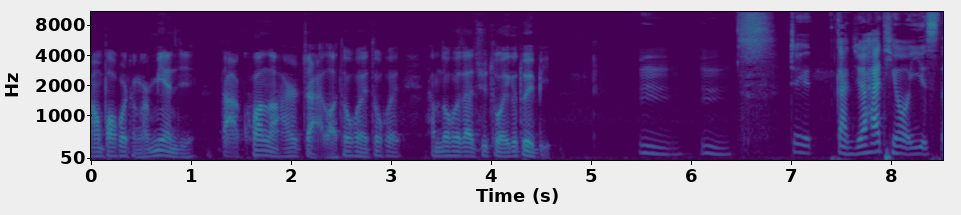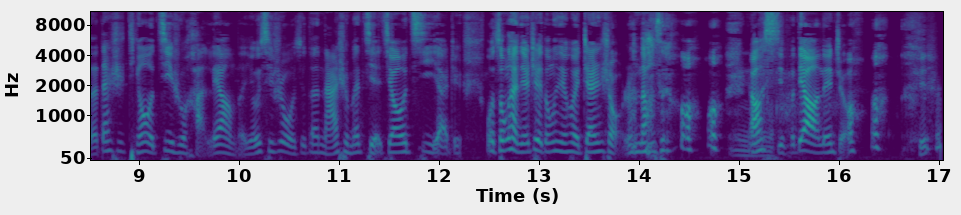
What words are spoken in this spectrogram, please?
然后包括整个面积大宽了还是窄了，都会都会，他们都会再去做一个对比。嗯嗯，这个感觉还挺有意思的，但是挺有技术含量的，尤其是我觉得拿什么解胶剂啊，这我总感觉这东西会粘手上，到最后然后洗不掉那种。其实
